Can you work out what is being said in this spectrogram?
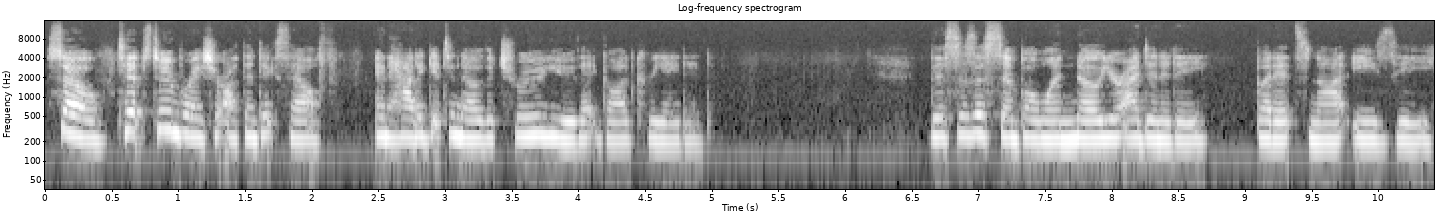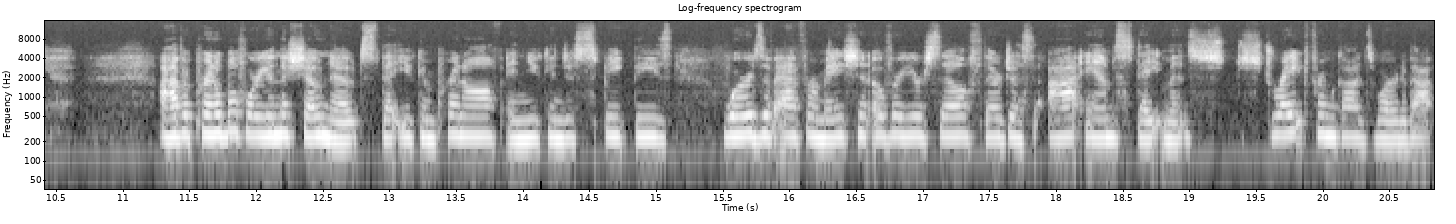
So, tips to embrace your authentic self and how to get to know the true you that God created. This is a simple one know your identity, but it's not easy. I have a printable for you in the show notes that you can print off and you can just speak these words of affirmation over yourself. They're just I am statements straight from God's word about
